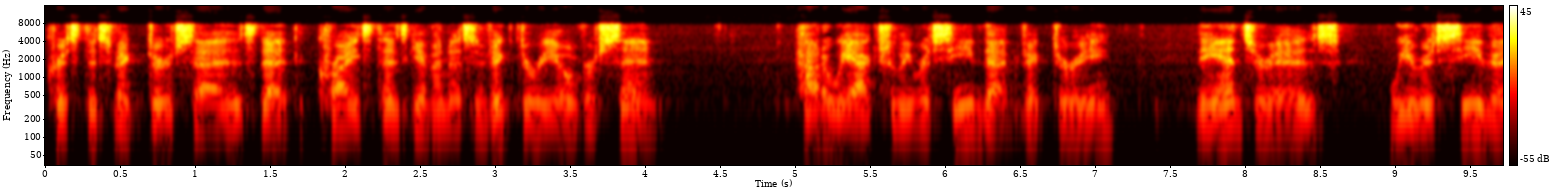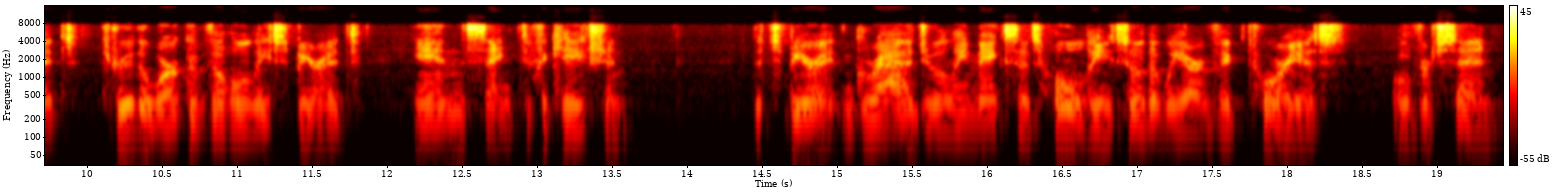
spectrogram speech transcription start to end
Christus Victor says that Christ has given us victory over sin. How do we actually receive that victory? The answer is we receive it through the work of the Holy Spirit in sanctification. The Spirit gradually makes us holy so that we are victorious over sin.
